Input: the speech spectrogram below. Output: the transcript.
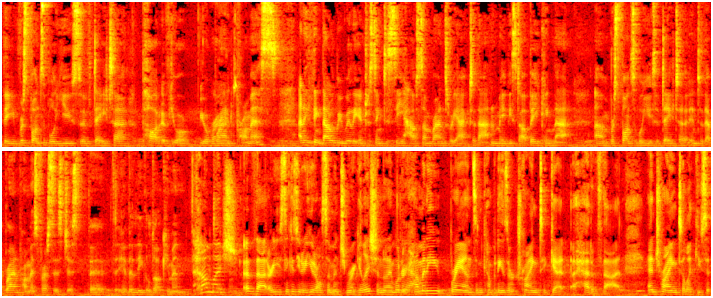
the responsible use of data part of your, your right. brand promise. And I think that will be really interesting to see how some brands react to that and maybe start baking that um, responsible use of data into their brand promise versus just the, the, you know, the legal document. How much of that are you seeing? Because you know you also mentioned regulation, and I'm wondering yeah. how many brands and companies are trying to get ahead of that and trying to, like you said,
